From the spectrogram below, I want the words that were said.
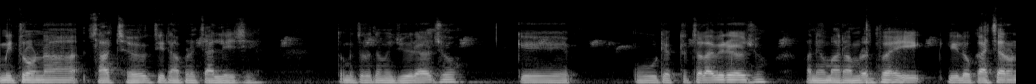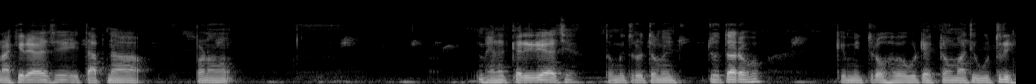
મિત્રોના સાથ સહયોગથી આપણે ચાલીએ છીએ. તો મિત્રો, તમે જોઈ રહ્યા છો કે હું ટ્રેક્ટર ચલાવી રહ્યો છું. અને અમારા અમૃતભાઈ લીલો કાચારો નાખી રહ્યા છે, એ તાપના પણ મહેનત કરી રહ્યા છે. તો મિત્રો, તમે જોતા રહો કે મિત્રો, હવે હું ટ્રેક્ટરમાંથી ઉતરી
